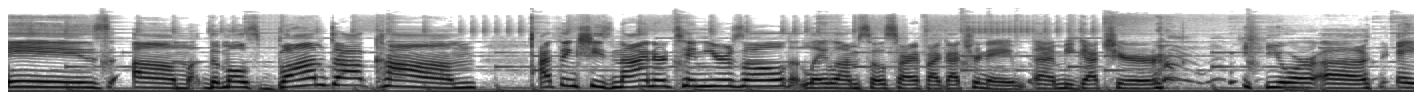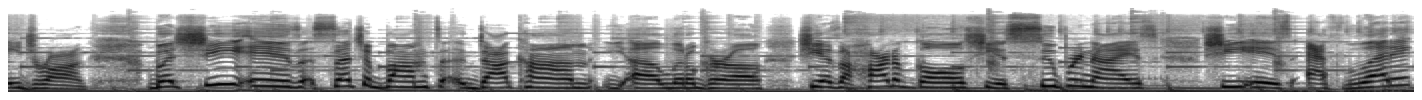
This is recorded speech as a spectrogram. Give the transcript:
is um, the most bomb.com I think she's nine or 10 years old. Layla, I'm so sorry if I got your name. Uh, I mean, got your your uh, age wrong. But she is such a bomb.com uh, little girl. She has a heart of gold. She is super nice. She is athletic.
